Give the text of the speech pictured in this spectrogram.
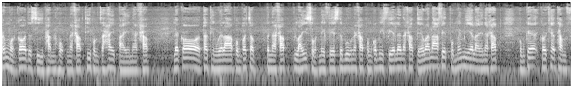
ทั้งหมดก็จะ 4,600นะครับที่ผมจะให้ไปนะครับ แล้วก็ถ้าถึงเวลาผมก็จะเป็นนะครับไลฟ์สดใน Facebook นะครับ ผมก็มีเฟซแล้วนะครับ แต่ว่าหน้าเฟซผมไม่มีอะไรนะครับ ผมแค่ก็แค่ทำเฟ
